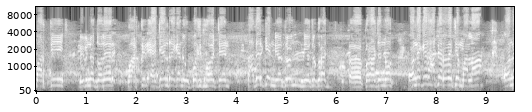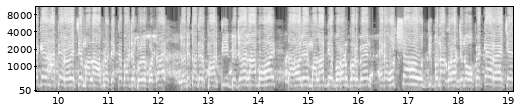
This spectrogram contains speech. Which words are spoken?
প্রার্থী, বিভিন্ন দলের প্রার্থীর এজেন্টরা এখানে উপস্থিত হয়েছেন। তাদেরকে নিয়ন্ত্রণ নিয়ন্ত্রণ করার করার জন্য অনেকের হাতে রয়েছে মালা। অনেকের হাতে রয়েছে মালা। আপনারা দেখতে পাচ্ছেন পুরো পর্দায়। যদি তাদের প্রার্থী বিজয় লাভ হয়, তাহলে মালা দিয়ে বরণ করবেন। একটা উৎসাহ উদ্দীপনা করার জন্য অপেক্ষায় রয়েছেন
